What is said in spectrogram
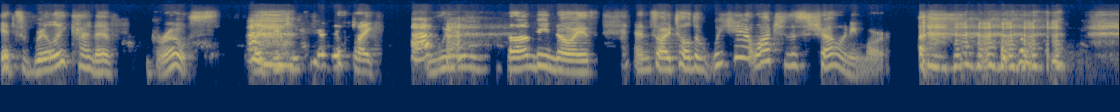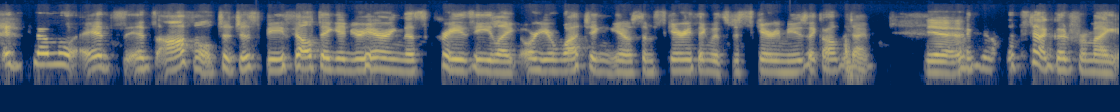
it's really kind of gross. Like you just hear this like weird zombie noise. And so I told him, we can't watch this show anymore. It's so it's it's awful to just be felting and you're hearing this crazy like or you're watching you know some scary thing with just scary music all the time. Yeah. It's not good for my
